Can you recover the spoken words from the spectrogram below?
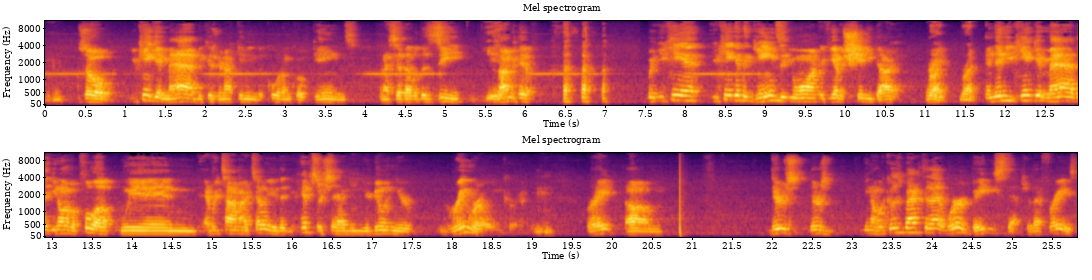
right? Mhm. So you can't get mad because you're not getting the quote unquote gains. And I said that with a Z because Yeah. I'm hip. But you can't you can't get the gains that you want if you have a shitty diet. right, right. And then you can't get mad that you don't have a pull up when every time I tell you that your hips are sagging, you're doing your ring row incorrectly. Mhm. Right? Um, there's there's you know, it goes back to that word baby steps or that phrase.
